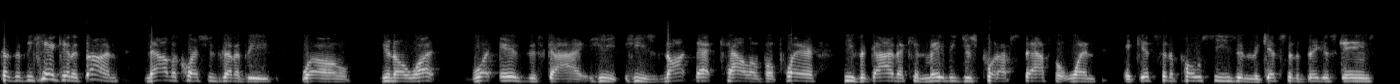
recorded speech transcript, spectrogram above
because if he can't get it done, now the question is going to be, well, you know what? What is this guy? He he's not that caliber player. He's a guy that can maybe just put up stats, but when it gets to the postseason and it gets to the biggest games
